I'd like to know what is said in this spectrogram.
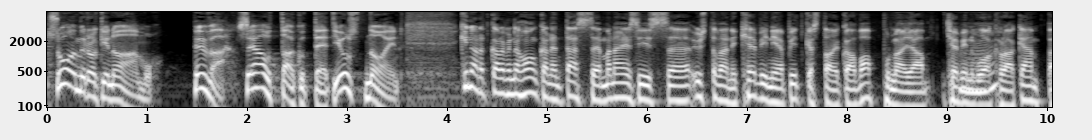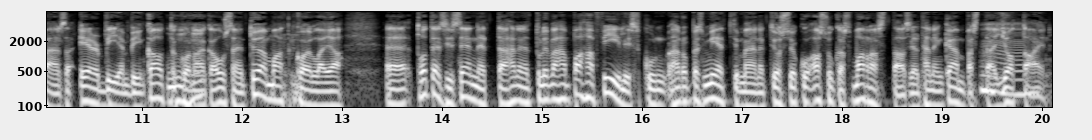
Suomirokin aamu. Hyvä, se auttaa kun teet just noin. Kinaret Karvinen Honkanen tässä ja mä näin siis äh, ystäväni Kevinia pitkästä aikaa vappuna ja Kevin mm-hmm. vuokraa kämppäänsä Airbnbin kautta, kun on aika usein työmatkoilla ja äh, totesi sen, että hänelle tuli vähän paha fiilis, kun hän rupesi miettimään, että jos joku asukas varastaa sieltä hänen kämpästään mm-hmm. jotain,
